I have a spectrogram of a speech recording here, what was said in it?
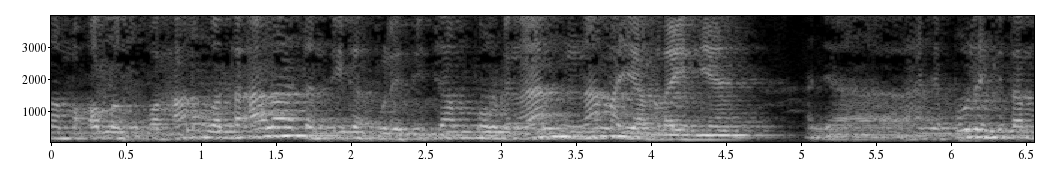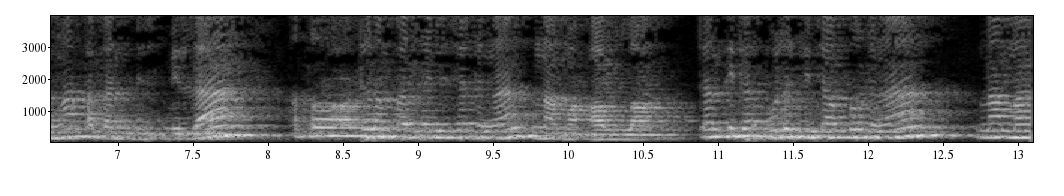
nama Allah Subhanahu wa taala dan tidak boleh dicampur dengan nama yang lainnya. Hanya hanya boleh kita mengatakan bismillah atau dalam bahasa Indonesia dengan nama Allah dan tidak boleh dicampur dengan nama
